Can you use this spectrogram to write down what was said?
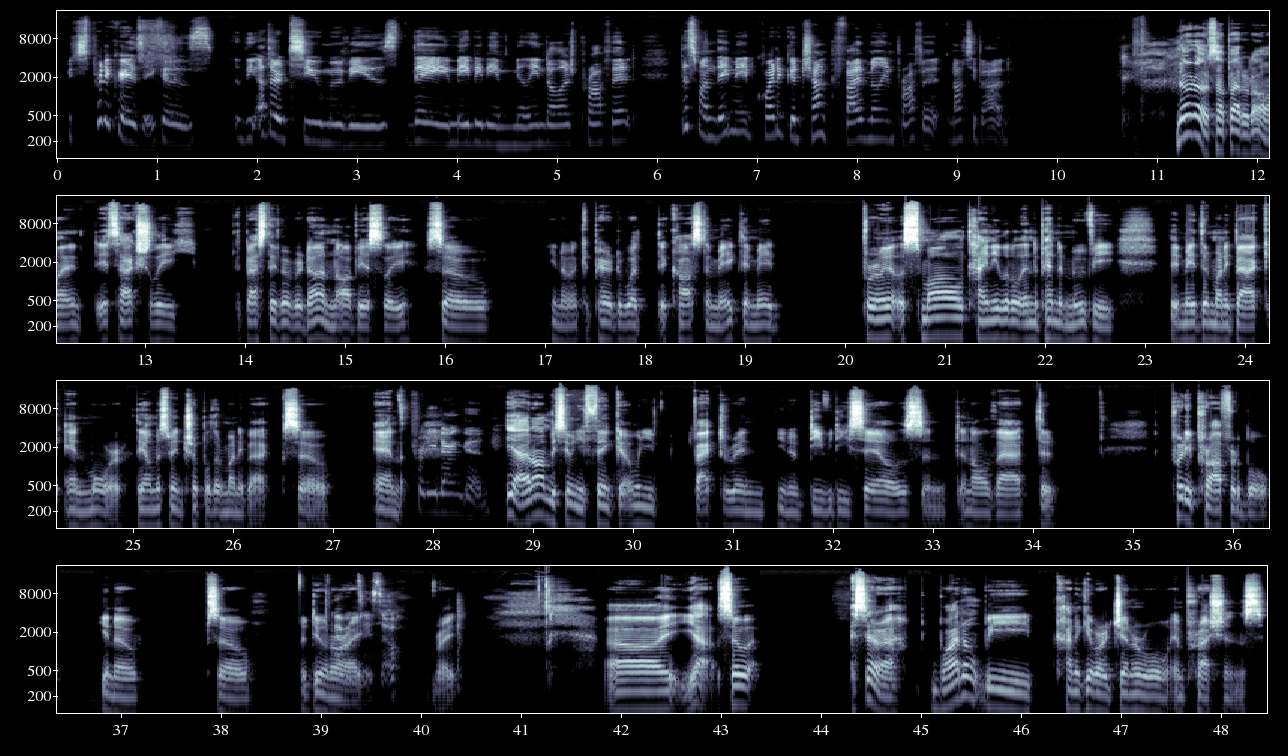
Which is pretty crazy because the other two movies, they made maybe a million dollars profit. This one, they made quite a good chunk, five million profit. Not too bad. No, no, it's not bad at all. And it's actually the best they've ever done, obviously. So, you know, and compared to what it cost to make, they made for a small, tiny little independent movie, they made their money back and more. They almost made triple their money back. So, and It's pretty darn good. yeah, and obviously when you think uh, when you factor in you know DVD sales and and all that, they're pretty profitable. You know, so they're doing I all would right. say so. Right. Uh, yeah. So, Sarah, why don't we kind of give our general impressions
